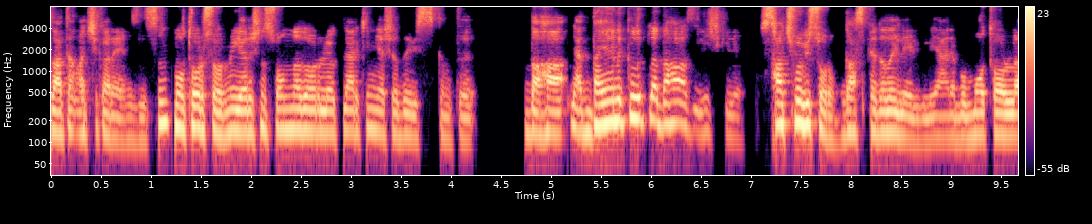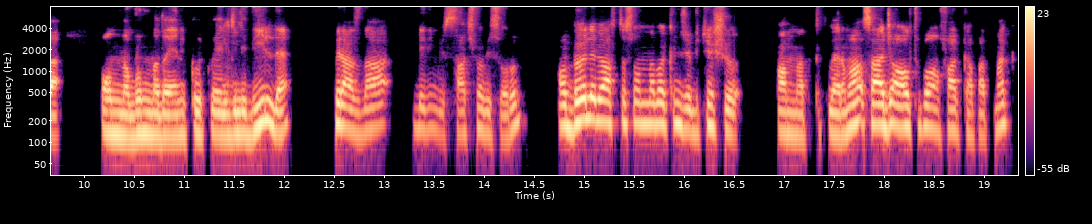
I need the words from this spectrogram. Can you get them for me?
Zaten açık ara en. Motor sorunu yarışın sonuna doğru Leclerc'in yaşadığı bir sıkıntı. Daha yani dayanıklılıkla daha az ilişkili. Saçma bir sorun. Gaz pedalı ile ilgili. Yani bu motorla onunla bununla dayanıklılıkla ilgili değil de biraz daha dediğim gibi saçma bir sorun. Ama böyle bir hafta sonuna bakınca bütün şu anlattıklarıma sadece 6 puan fark kapatmak.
